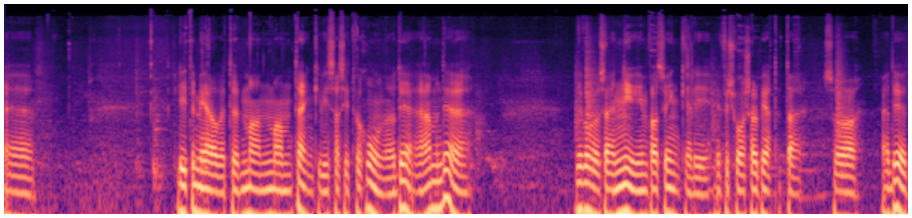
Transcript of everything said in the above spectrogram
eh, lite mer av ett man-man-tänk i vissa situationer och det, ja, men det, det var så en ny infallsvinkel i, i försvarsarbetet där. Så ja, det,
